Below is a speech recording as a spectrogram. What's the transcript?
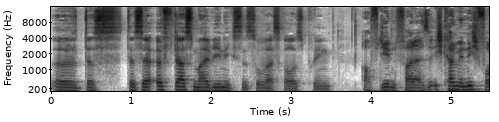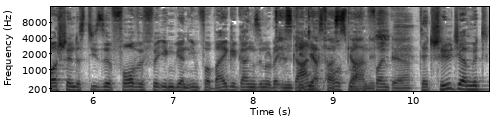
äh, dass, dass er öfters mal wenigstens sowas rausbringt. Auf jeden Fall. Also ich kann mir nicht vorstellen, dass diese Vorwürfe irgendwie an ihm vorbeigegangen sind oder ihm Das gar geht ja nichts fast ausmachen. gar nicht, Vor allem, ja. der chillt ja mit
